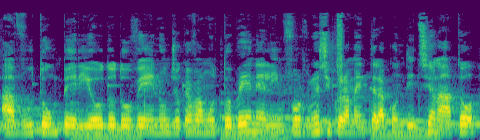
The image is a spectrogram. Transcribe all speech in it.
ha avuto un periodo dove non giocava molto bene, l'infortunio sicuramente l'ha condizionato,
